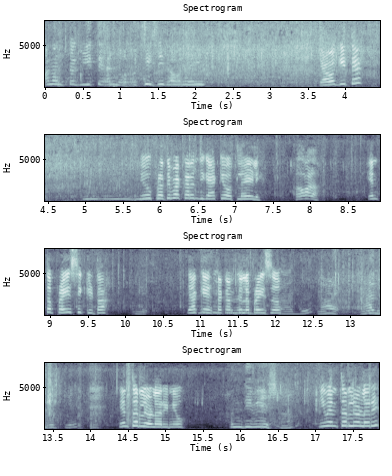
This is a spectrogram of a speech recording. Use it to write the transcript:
ಅನಂತ ಗೀತೆಯನ್ನು ರಚಿಸಿದವರೇ ಯಾವ ಗೀತೆ? ನೀವು ಪ್ರತಿಭಾ ಕಾರಂಜಿಗೆ ಯಾಕೆ ಹೋತ್ಲ ಹೇಳಿ? ಅವಳ. ಎಂತ ಪ್ರೈಸ್ ಸಿಕ್ಕಿಟ ಯಾಕೆ ತಕ್ಕಂತಿಲ್ಲ ಪ್ರೈಸ್ ಎಂತರ್ಲಿ ಹೇಳರಿ ನೀವು? ನೀವೆಂತರ್ಲಿ ಹೇಳರಿ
